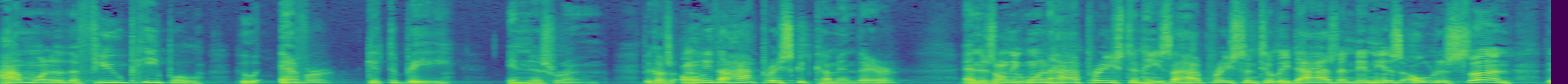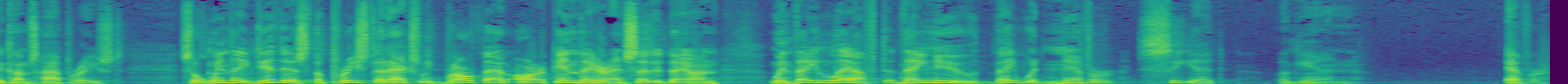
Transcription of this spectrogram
I'm one of the few people who ever get to be in this room. Because only the high priest could come in there. And there's only one high priest, and he's the high priest until he dies, and then his oldest son becomes high priest. So when they did this, the priest that actually brought that ark in there and set it down, when they left, they knew they would never see it again. Ever.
